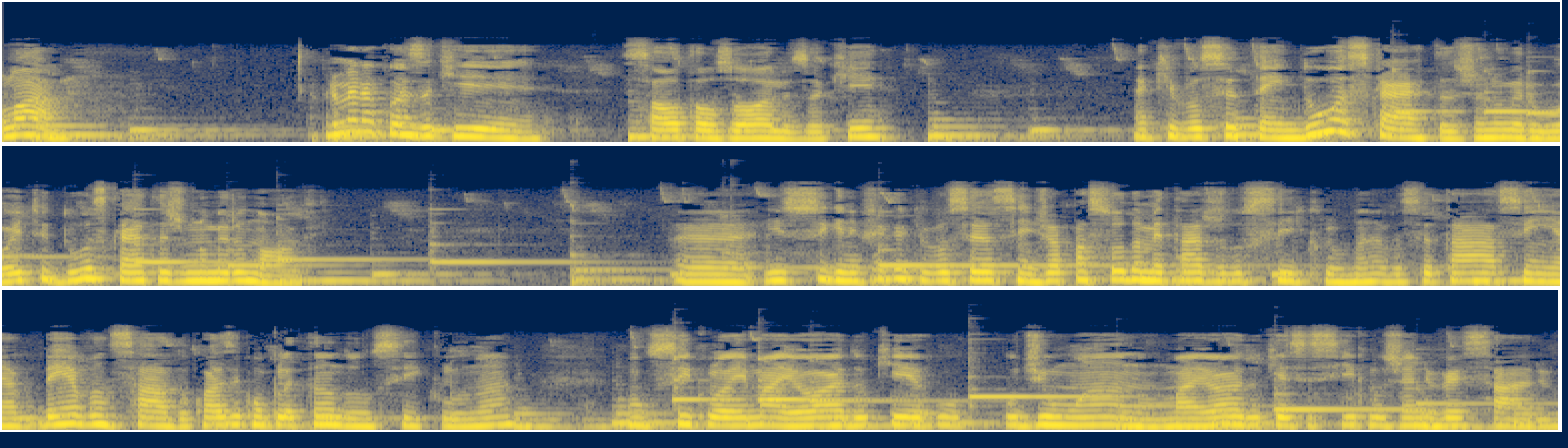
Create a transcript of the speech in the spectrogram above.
Vamos lá? A primeira coisa que salta aos olhos aqui é que você tem duas cartas de número 8 e duas cartas de número 9. É, isso significa que você assim já passou da metade do ciclo, né? Você está assim bem avançado, quase completando um ciclo, né? Um ciclo aí maior do que o, o de um ano, maior do que esses ciclos de aniversário.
